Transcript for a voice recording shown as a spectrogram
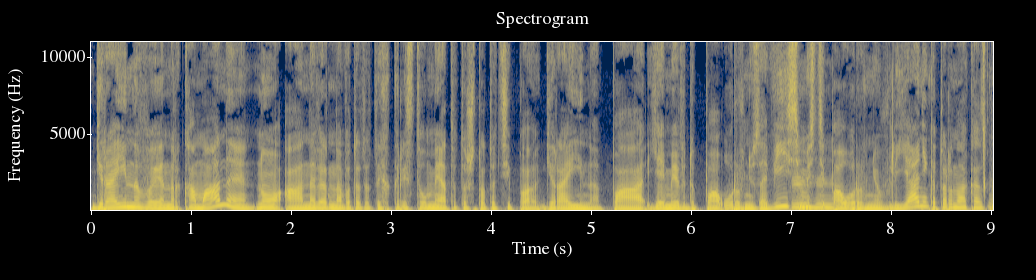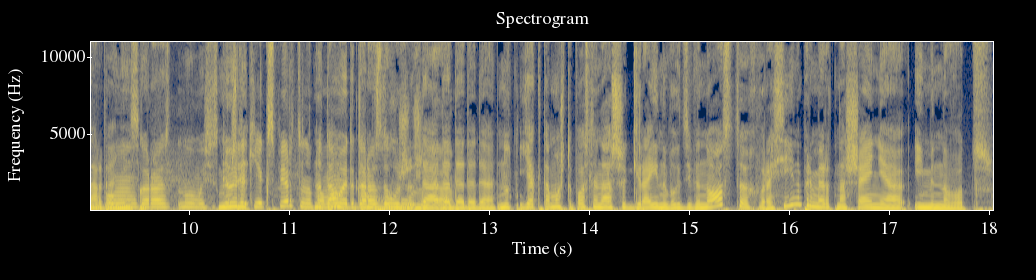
героиновые наркоманы, ну, а, наверное, вот этот их кристалл мет, это что-то типа героина, по, я имею в виду по уровню зависимости, mm-hmm. по уровню влияния, которое он оказывает ну, на организм. Гораздо, ну, мы сейчас, конечно, ну, такие эксперты, но, но по-моему, это гораздо хуже. хуже да, да, да, да, да. Ну, я к тому, что после наших героиновых 90-х в России, например, отношения именно вот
